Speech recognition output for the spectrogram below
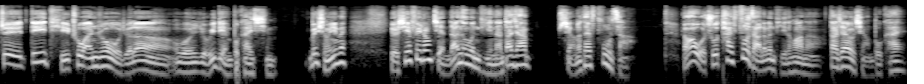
这第一题出完之后，我觉得我有一点不开心。为什么？因为有些非常简单的问题呢，大家想的太复杂，然后我出太复杂的问题的话呢，大家又想不开，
